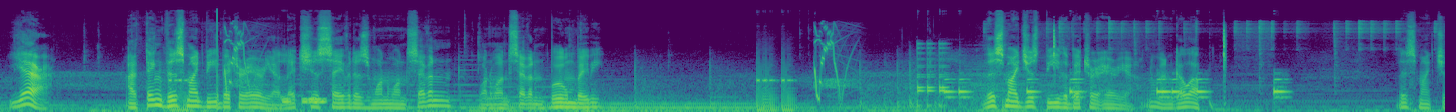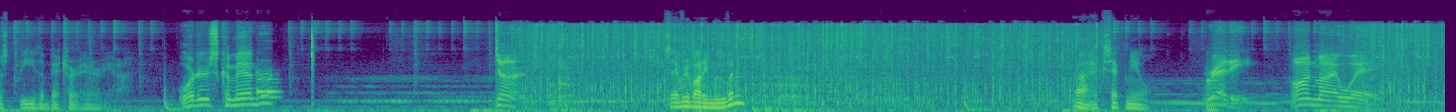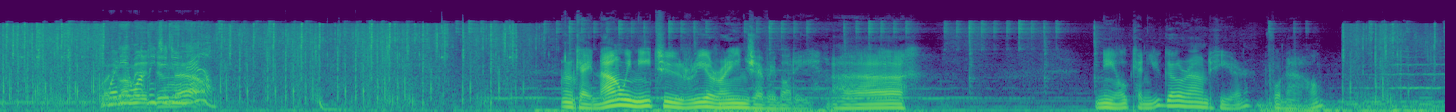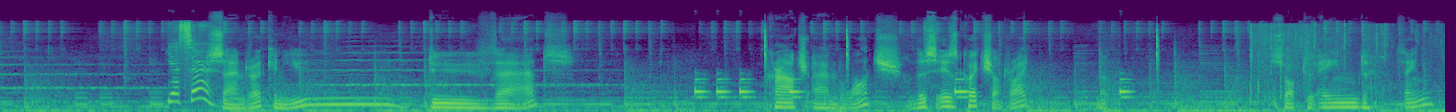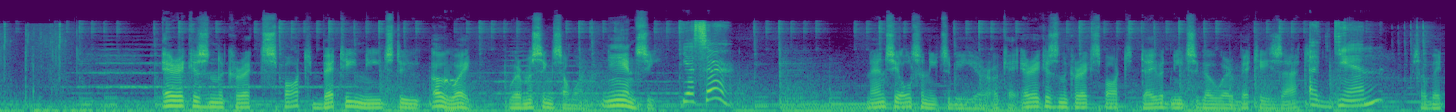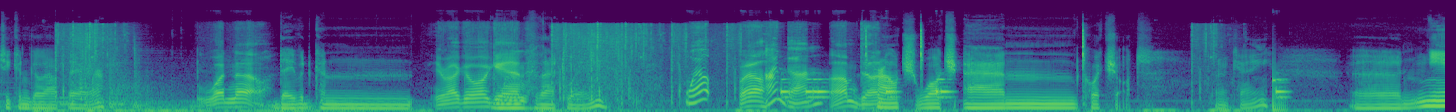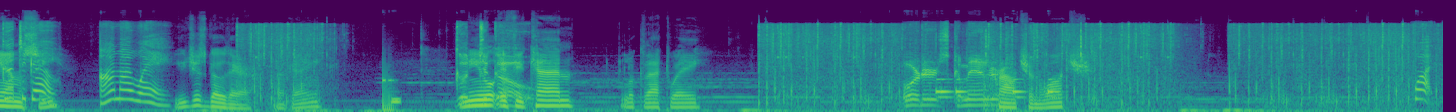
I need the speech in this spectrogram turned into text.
Yeah. I think this might be a better area. Let's just save it as 117. 117. Boom, baby. This might just be the better area. No, man, go up. This might just be the better area. Orders, Commander? Done. Is everybody moving? Ah, except Neil. Ready. On my way. What, do you want me to do now? Okay, now we need to rearrange everybody. Uh... Neil, can you go around here for now? Yes, sir. Sandra, can you do that? Crouch and watch. This is quick shot, right? No. Swap to aimed thing. Eric is in the correct spot. Betty needs to... Oh, wait. We're missing someone. Nancy. Yes, sir. Nancy also needs to be here. Okay, Eric is in the correct spot. David needs to go where Betty's at. Again? So Betty can go out there. What now? David can Here I go again. move that way. Well, Well, I'm done. I'm done. Crouch, watch, and quick shot. Okay. Uh, Nancy. Good to Niamsi, go. On my way. you just go there, okay? Good Neil, to go. if you can, look that way. Orders, Commander. Crouch and watch. What?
